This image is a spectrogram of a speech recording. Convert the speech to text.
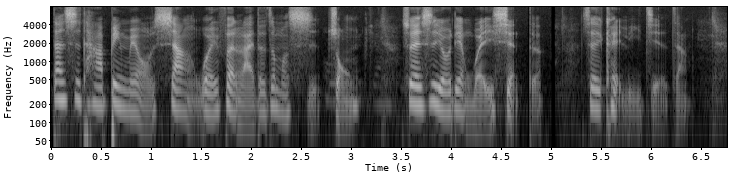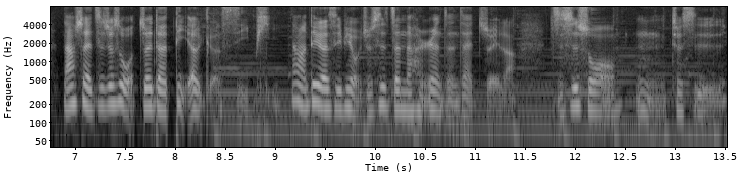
但是它并没有像伪粉来的这么始终，所以是有点危险的，所以可以理解这样。那所以这就是我追的第二个 CP。那我第二个 CP 我就是真的很认真在追了，只是说，嗯，就是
